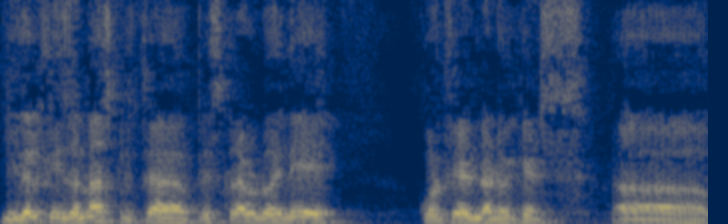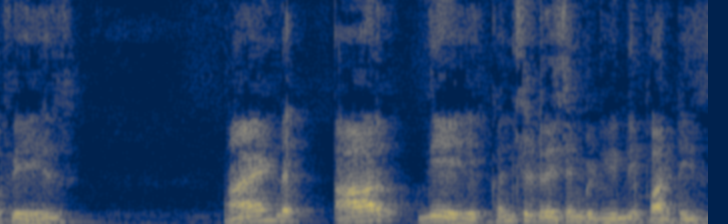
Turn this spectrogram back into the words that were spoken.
ಲೀಗಲ್ ಫೀಸನ್ನು prescribed by the court fee and advocates fees and are the consideration between the parties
